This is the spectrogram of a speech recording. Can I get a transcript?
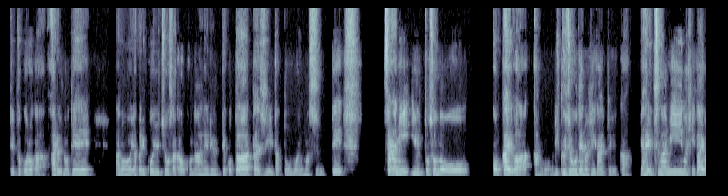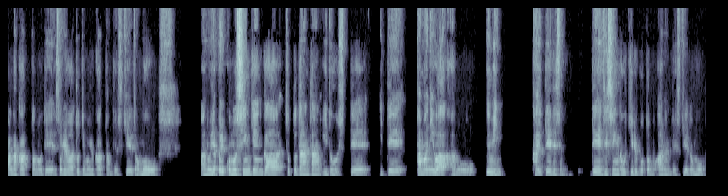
っていうところがあるので、あの、やっぱりこういう調査が行われるってことは大事だと思います。で、さらに言うと、その、今回は、あの、陸上での被害というか、やはり津波の被害はなかったので、それはとても良かったんですけれども、あの、やっぱりこの震源がちょっとだんだん移動していて、たまには、あの、海、海底ですね。で地震が起きることもあるんですけれども、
